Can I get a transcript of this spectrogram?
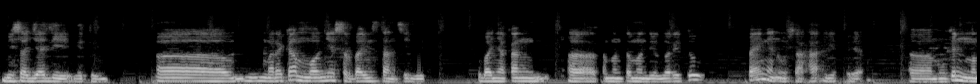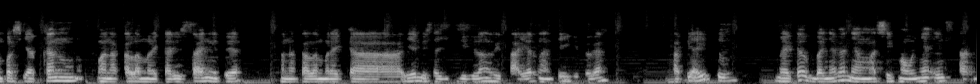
bisa jadi gitu. Eh, mereka maunya serba instansi gitu. Kebanyakan eh, teman-teman di luar itu pengen usaha gitu ya. Eh, mungkin mempersiapkan manakala mereka resign gitu ya, manakala mereka ya bisa dibilang retire nanti gitu kan. Tapi ya itu mereka kebanyakan yang masih maunya instan.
